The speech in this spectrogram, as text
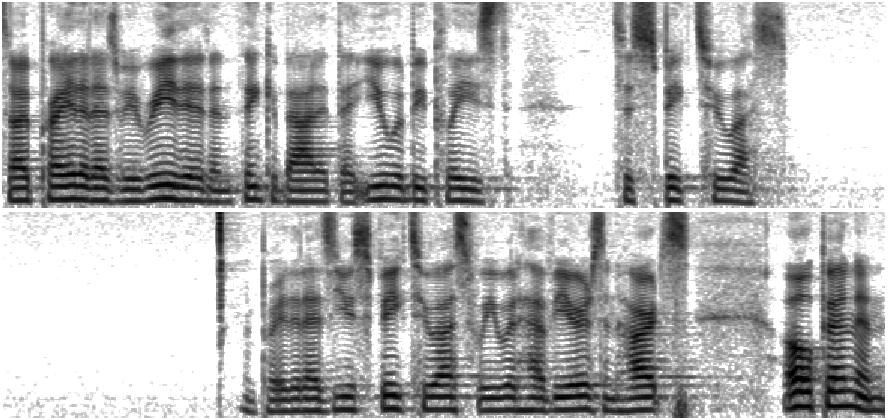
So I pray that as we read it and think about it, that you would be pleased to speak to us. I pray that as you speak to us, we would have ears and hearts open and,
